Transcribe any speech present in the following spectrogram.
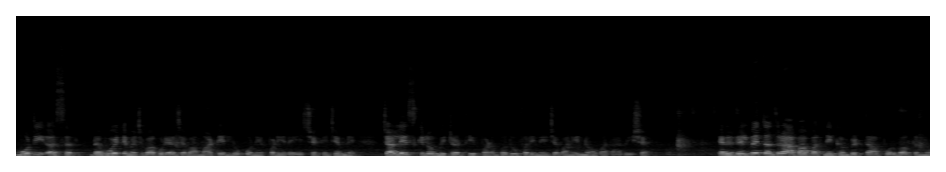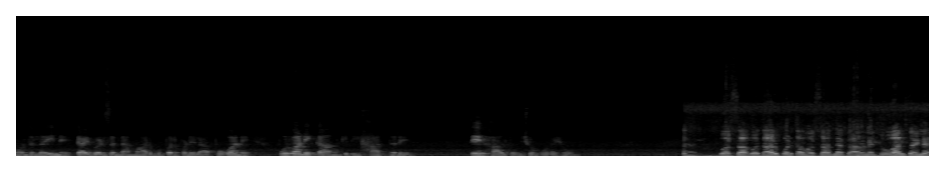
મોટી અસર ડભોઈ તેમજ વાઘોડિયા જવા માટે લોકોને પડી રહી છે કે જેમને ચાલીસ કિલોમીટરથી પણ વધુ ફરીને જવાની નોબત આવી છે. ત્યારે રેલવે તંત્ર આ બાબતની ગંભીરતાપૂર્વક નોંધ લઈને ડાયવર્ઝનના માર્ગ ઉપર પડેલા ભોવાને પૂરવાની કામગીરી હાથ ધરે તે હાલ તો જોવો રહ્યો. વરસાદ વધારે પડતા વરસાદના કારણે ધોવાણ થઈને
